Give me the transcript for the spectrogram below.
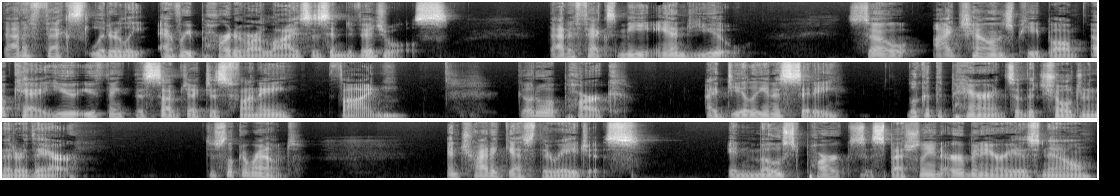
that affects literally every part of our lives as individuals. That affects me and you. So I challenge people okay, you, you think this subject is funny, fine. Go to a park, ideally in a city, look at the parents of the children that are there. Just look around and try to guess their ages in most parks, especially in urban areas now,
